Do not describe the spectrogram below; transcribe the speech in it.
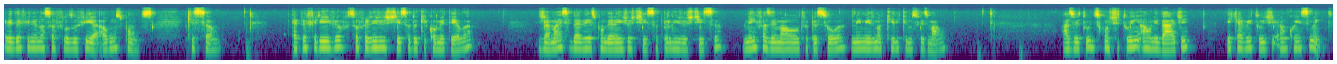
Ele definiu na sua filosofia alguns pontos, que são: é preferível sofrer injustiça do que cometê-la, jamais se deve responder à injustiça pela injustiça, nem fazer mal a outra pessoa, nem mesmo aquele que nos fez mal. As virtudes constituem a unidade e que a virtude é um conhecimento.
